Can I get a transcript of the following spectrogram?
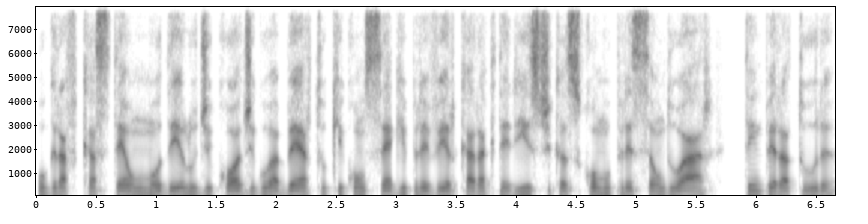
O Graphcast é um modelo de código aberto que consegue prever características como pressão do ar, temperatura,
